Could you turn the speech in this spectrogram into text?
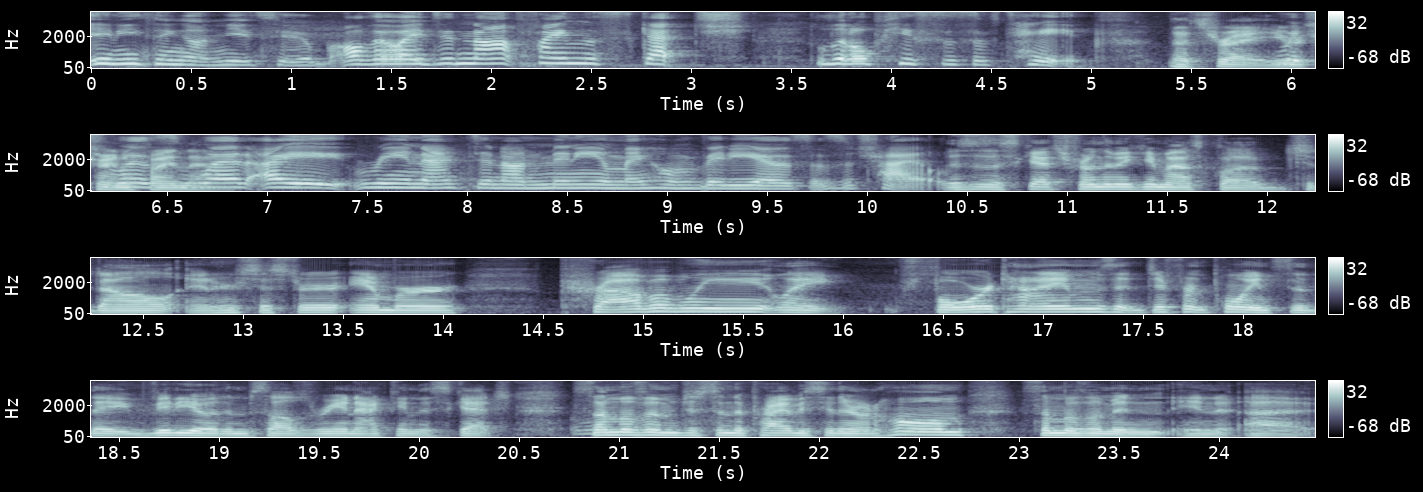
anything on YouTube. Although I did not find the sketch little pieces of tape, That's right. You were trying to find that. what I reenacted on many of my home videos as a child. This is a sketch from the Mickey Mouse Club. Janelle and her sister Amber probably like four times at different points did they video themselves reenacting the sketch. Some of them just in the privacy of their own home. Some of them in in uh,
